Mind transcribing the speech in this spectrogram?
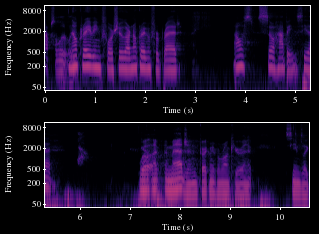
Absolutely. No craving for sugar, no craving for bread. I was so happy to see that. Well, I imagine, correct me if I'm wrong, Kira, and it seems like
